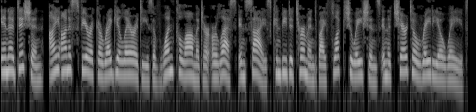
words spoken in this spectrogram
In addition, ionospheric irregularities of 1 km or less in size can be determined by fluctuations in the Certo radio waves.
